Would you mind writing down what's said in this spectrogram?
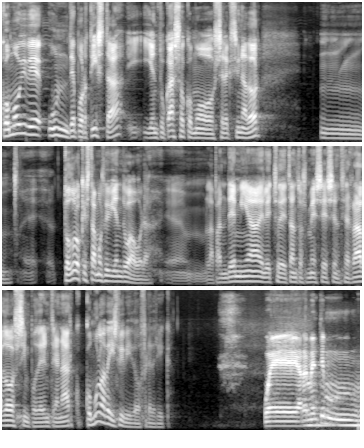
¿Cómo vive un deportista, y, y en tu caso como seleccionador, mmm, todo lo que estamos viviendo ahora? Eh, la pandemia, el hecho de tantos meses encerrados sin poder entrenar. ¿Cómo lo habéis vivido, Frederic? Pues realmente mm,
